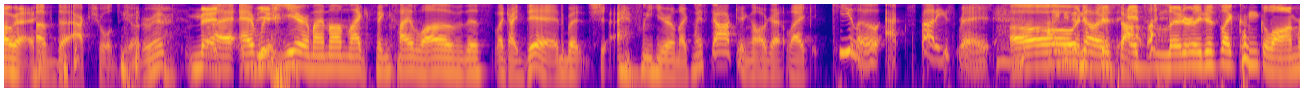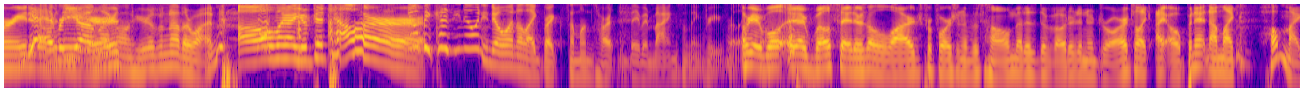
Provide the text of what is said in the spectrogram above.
Okay. Of the actual deodorant. Mitch, But every the- year, my mom like thinks I love this. Like I did, but she, every year, I'm like my stocking, I'll get like kilo Axe body spray. Oh, I need to oh, and it's, to just, stop. it's literally just like conglomerated. yeah, every year I'm like, oh, here's another one. oh my god, you have to tell her. no, because you know when you don't want to like break someone's heart that they've been buying something for you for like. Okay, so well. I will say there's a large proportion of this home that is devoted in a drawer to like I open it and I'm like, oh my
